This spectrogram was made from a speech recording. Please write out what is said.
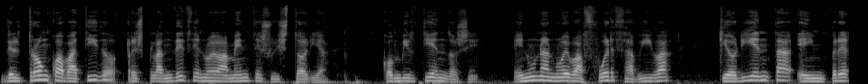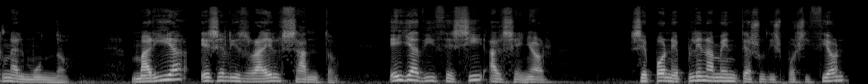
Del tronco abatido resplandece nuevamente su historia, convirtiéndose en una nueva fuerza viva que orienta e impregna el mundo. María es el Israel santo. Ella dice sí al Señor, se pone plenamente a su disposición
